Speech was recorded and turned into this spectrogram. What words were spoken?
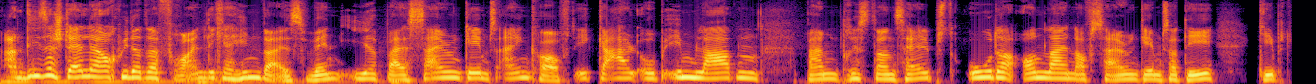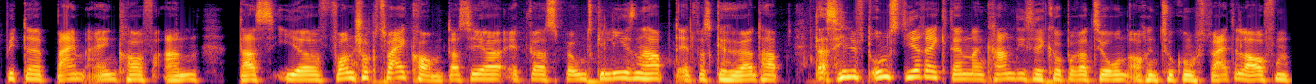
An dieser Stelle auch wieder der freundliche Hinweis, wenn ihr bei Siren Games einkauft, egal ob im Laden, beim Tristan selbst oder online auf sirengames.at, gebt bitte beim Einkauf an, dass ihr von Shock 2 kommt, dass ihr etwas bei uns gelesen habt, etwas gehört habt. Das hilft uns direkt, denn dann kann diese Kooperation auch in Zukunft weiterlaufen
